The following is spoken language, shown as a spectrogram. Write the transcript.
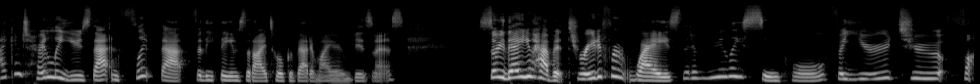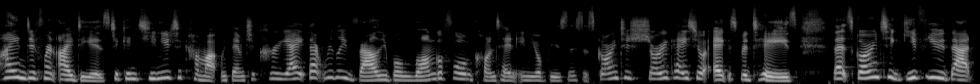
I can totally use that and flip that for the themes that I talk about in my own business. So, there you have it three different ways that are really simple for you to find different ideas, to continue to come up with them, to create that really valuable, longer form content in your business that's going to showcase your expertise, that's going to give you that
